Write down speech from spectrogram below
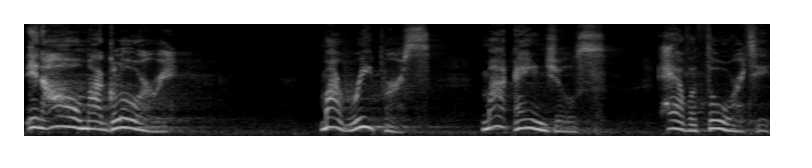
in all my glory, my reapers, my angels have authority.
